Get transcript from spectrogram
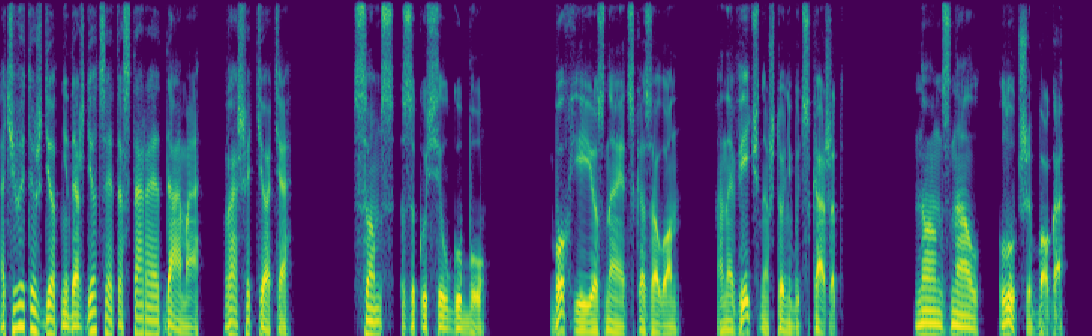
«А чего это ждет, не дождется эта старая дама, ваша тетя?» Сомс закусил губу. «Бог ее знает», — сказал он. «Она вечно что-нибудь скажет». Но он знал лучше Бога.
